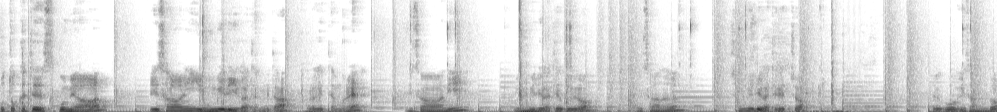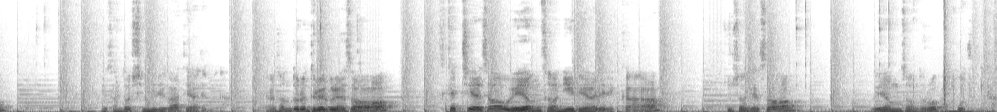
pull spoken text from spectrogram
오토카트에서 보면 이 선이 6mm가 됩니다. 그렇기 때문에 이 선이 6mm가 되고요. 이 선은 10mm가 되겠죠. 그리고 이 선도 이 선도 10mm가 되어야 됩니다. 이 선들은 드래그를 해서 스케치에서 외형선이 되어야 되니까 주석에서 외형선으로 바꿔줍니다.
